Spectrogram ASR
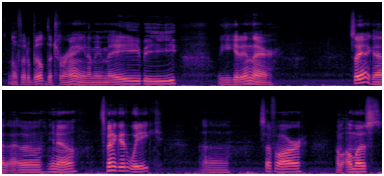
I don't know if it'll build the terrain. I mean maybe we could get in there. So yeah guys, uh, you know, it's been a good week. Uh, so far I'm almost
